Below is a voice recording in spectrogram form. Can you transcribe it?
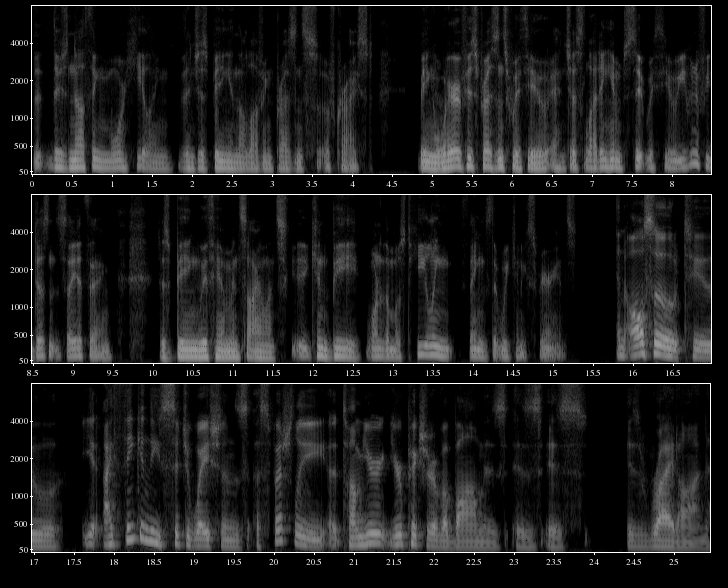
There's nothing more healing than just being in the loving presence of Christ, being aware of his presence with you and just letting him sit with you, even if he doesn't say a thing, just being with him in silence. It can be one of the most healing things that we can experience. And also to yeah, I think in these situations, especially uh, Tom, your your picture of a bomb is is is is right on.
